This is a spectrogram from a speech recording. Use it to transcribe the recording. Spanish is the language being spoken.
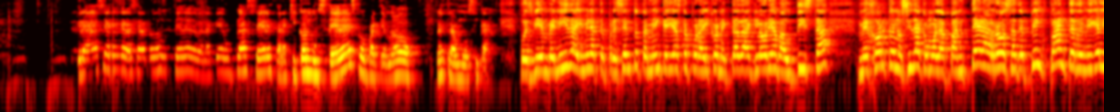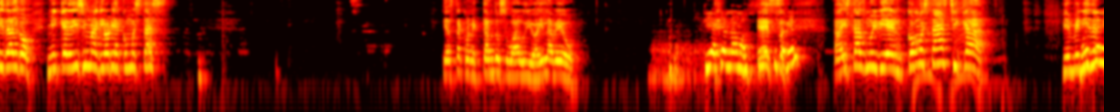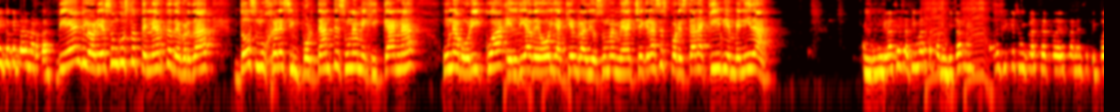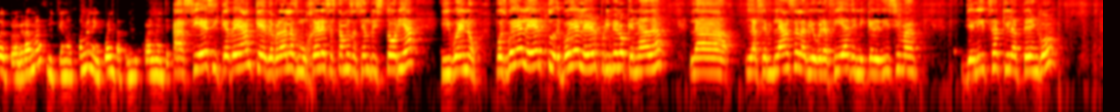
Gracias, gracias a todos ustedes. De verdad que es un placer estar aquí con ustedes compartiendo nuestra música. Pues bienvenida y mira, te presento también que ya está por ahí conectada Gloria Bautista, mejor conocida como la Pantera Rosa de Pink Panther de Miguel Hidalgo. Mi queridísima Gloria, ¿cómo estás? Ya está conectando su audio, ahí la veo. Sí, aquí andamos. ¿Sí, bien? Ahí estás muy bien. ¿Cómo estás, chica? Bienvenida. Muy bien, ¿y tú qué tal, Marta? Bien, Gloria, es un gusto tenerte, de verdad. Dos mujeres importantes, una mexicana, una boricua, el día de hoy aquí en Radio Sum MH. Gracias por estar aquí, bienvenida. Gracias a ti, Marta, por invitarme. Ahora sí que es un placer poder estar en este tipo de programas y que nos tomen en cuenta principalmente. Así es, y que vean que de verdad las mujeres estamos haciendo historia y bueno, pues voy a leer, tu, voy a leer primero que nada la, la semblanza, la biografía de mi queridísima Yelitza, aquí la tengo,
